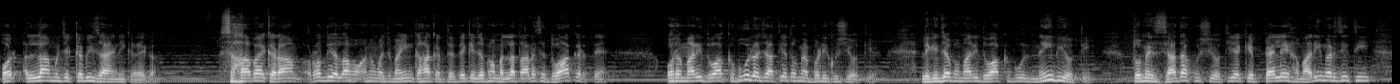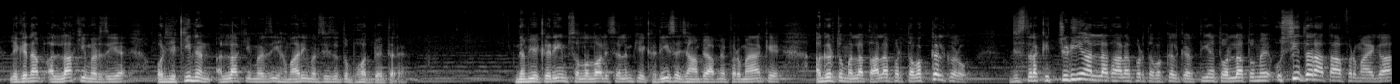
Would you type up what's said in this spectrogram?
اور اللہ مجھے کبھی ضائع نہیں کرے گا۔ صحابہ کرام رضی اللہ عنہ مجمعین کہا کرتے تھے کہ جب ہم اللہ تعالیٰ سے دعا کرتے ہیں اور ہماری دعا قبول ہو جاتی ہے تو ہمیں بڑی خوشی ہوتی ہے۔ لیکن جب ہماری دعا قبول نہیں بھی ہوتی تو ہمیں زیادہ خوشی ہوتی ہے کہ پہلے ہماری مرضی تھی، لیکن اب اللہ کی مرضی ہے اور یقیناً اللہ کی مرضی ہماری مرضی سے تو بہت بہتر ہے۔ نبی کریم صلی اللہ علیہ وسلم کی ایک حدیث ہے جہاں پہ آپ نے فرمایا کہ اگر تم اللہ تعالیٰ پر توکل کرو، جس طرح کی چڑیاں اللہ تعالیٰ پر توکل کرتی ہیں، تو اللہ تمہیں اسی طرح عطا فرمائے گا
